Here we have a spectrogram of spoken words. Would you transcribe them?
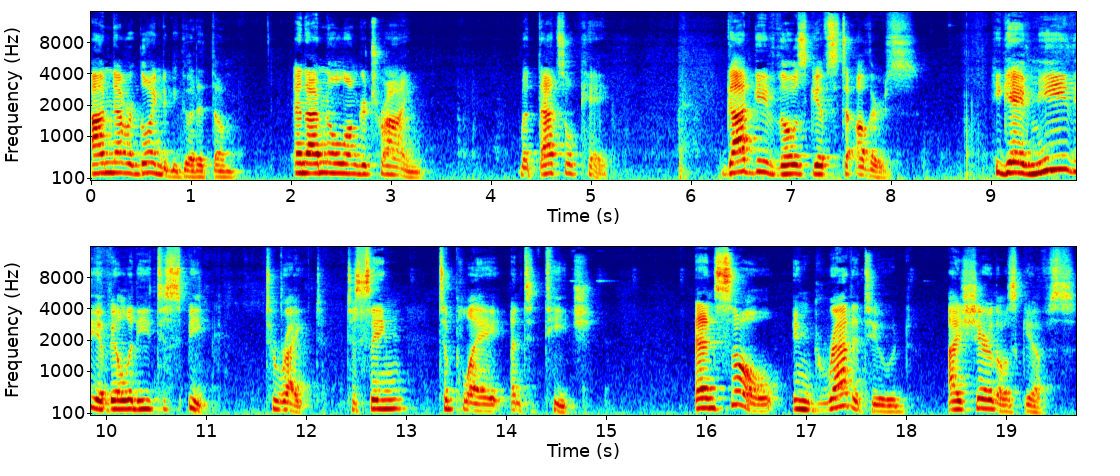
I'm never going to be good at them, and I'm no longer trying. But that's okay. God gave those gifts to others. He gave me the ability to speak, to write, to sing, to play, and to teach. And so, in gratitude, I share those gifts.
